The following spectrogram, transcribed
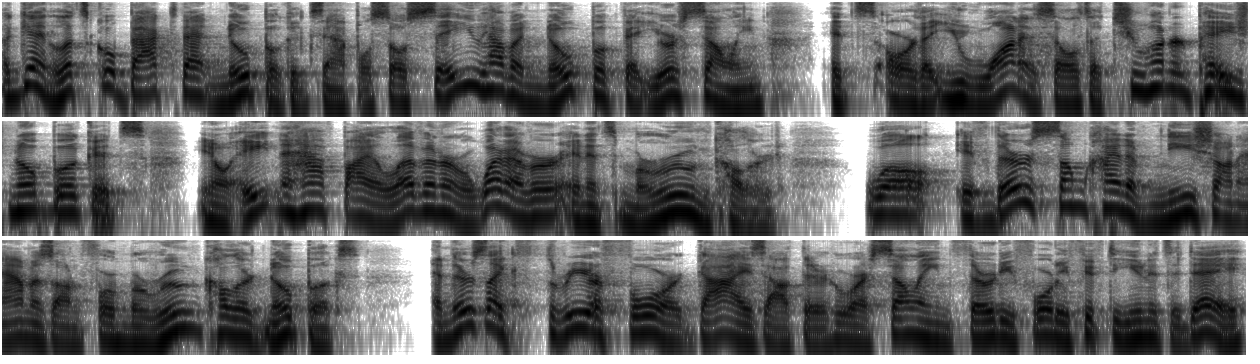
Again, let's go back to that notebook example. So, say you have a notebook that you're selling, it's or that you want to sell. It's a 200 page notebook. It's you know eight and a half by 11 or whatever, and it's maroon colored. Well, if there's some kind of niche on Amazon for maroon colored notebooks, and there's like three or four guys out there who are selling 30, 40, 50 units a day,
